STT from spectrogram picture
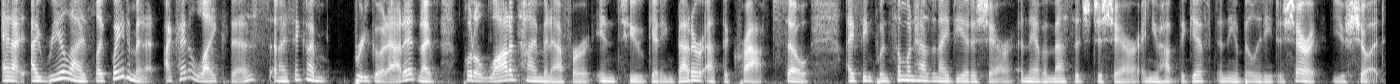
And I, I realized, like, wait a minute, I kind of like this. And I think I'm pretty good at it and I've put a lot of time and effort into getting better at the craft. So I think when someone has an idea to share and they have a message to share and you have the gift and the ability to share it, you should.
